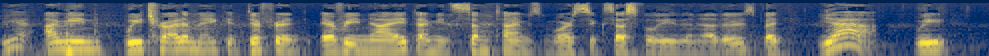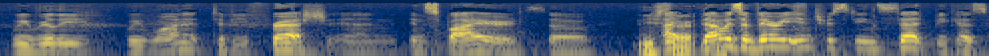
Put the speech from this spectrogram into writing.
Yeah, I mean, we try to make it different every night. I mean, sometimes more successfully than others, but yeah, we, we really, we want it to be fresh and inspired. So I, that was a very interesting set because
